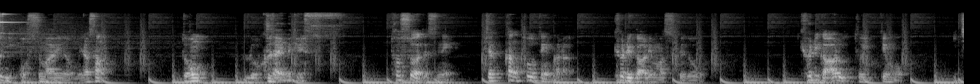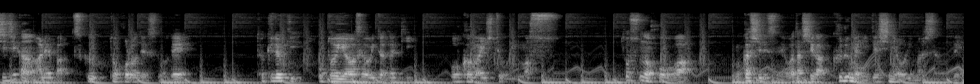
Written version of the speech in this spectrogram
お住まいの皆さん、どうも、6代目です。トスはですね、若干当店から距離がありますけど、距離があると言っても、1時間あれば着くところですので、時々お問い合わせをいただき、お伺いしております。トスの方は、昔ですね、私が久留米に弟子におりましたので、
